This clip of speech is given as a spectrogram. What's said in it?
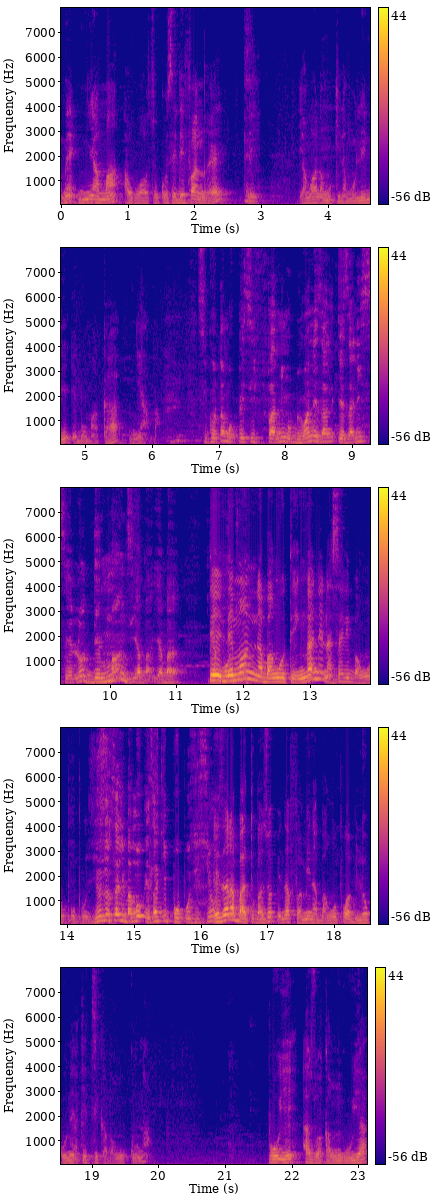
mais nyama akoki se défendre te okay. yango wana mokili ya molili ebomaka nyama sikoyo ntango opesi famille mobima wana ezali selo demande ya ba, ya ba te demande na bango te ngai nde nasali bango proposition osali bango ezalaki proposition eza na bato bazwa mpenza famille na bango mpo biloko ne yaki etika bango kuna mpo ye azwaka nguya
